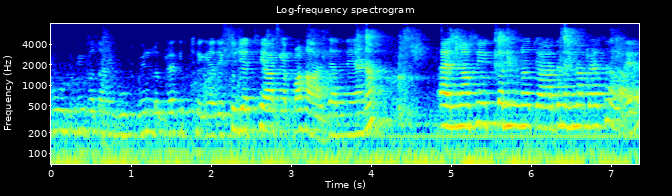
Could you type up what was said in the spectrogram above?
ਬੂਟ ਵੀ ਪਤਾ ਨਹੀਂ ਬੂਟ ਵੀ ਨਹੀਂ ਲੱਭਿਆ ਕਿੱਥੇ ਗਿਆ। ਦੇਖੋ ਜੀ, ਇੱਥੇ ਆ ਕੇ ਆਪਾਂ ਹਾਰ ਜਾਂਦੇ ਆ ਨਾ ਇੰਨਾ ਸੀ ਤਿੰਨ, ਚਾਰ ਦਿਨ ਇੰਨਾ ਪੈਸਾ ਲਾਇਆ।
